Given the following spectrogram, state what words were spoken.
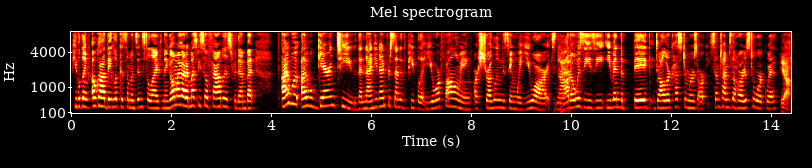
people think oh god they look at someone's insta life and they go oh my god it must be so fabulous for them but I will I will guarantee you that 99% of the people that you are following are struggling the same way you are. It's not yes. always easy. Even the big dollar customers are sometimes the hardest to work with. Yeah.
